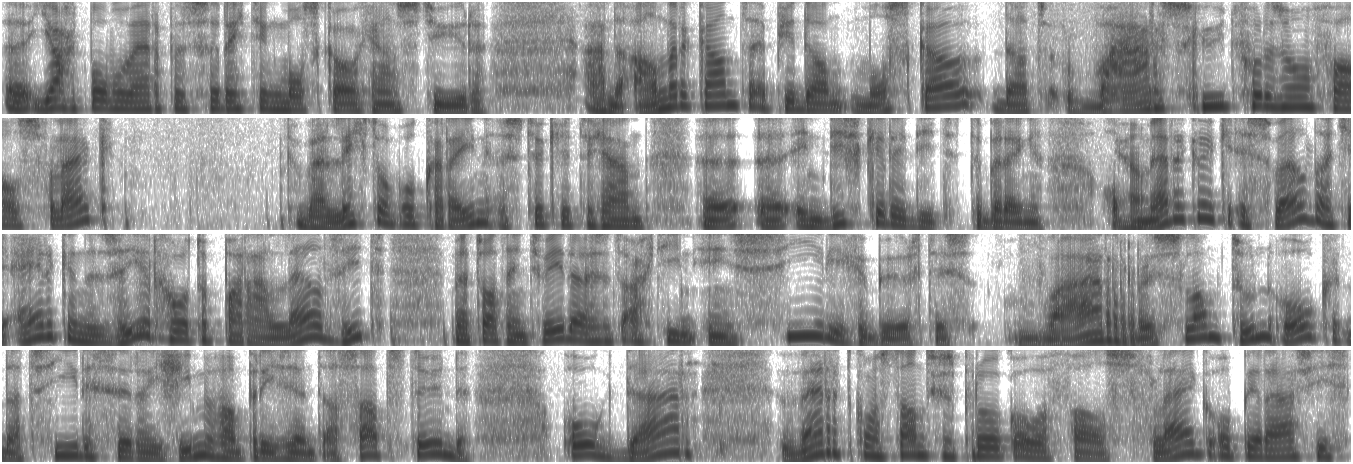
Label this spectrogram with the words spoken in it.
uh, jachtbommenwerpers richting Moskou gaan sturen. Aan de andere kant heb je dan Moskou dat waarschuwt voor zo'n vals vlek wellicht om Oekraïne een stukje te gaan uh, uh, in discrediet te brengen. Opmerkelijk is wel dat je eigenlijk een zeer grote parallel ziet met wat in 2018 in Syrië gebeurd is, waar Rusland toen ook dat Syrische regime van president Assad steunde. Ook daar werd constant gesproken over false flag operaties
